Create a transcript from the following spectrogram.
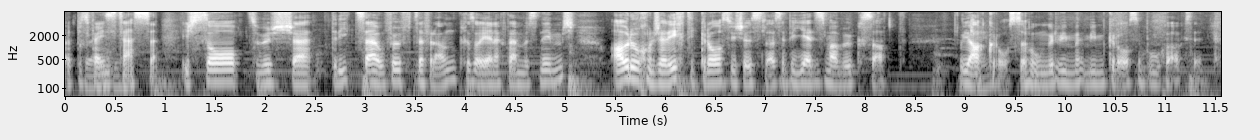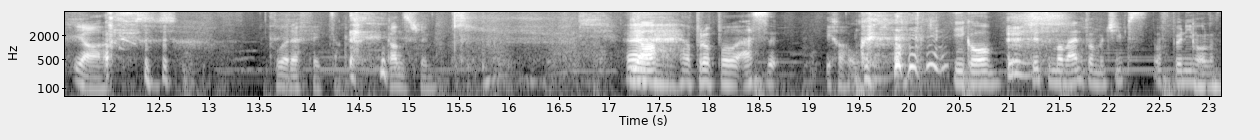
du etwas Crazy. Feines zu essen. Ist so zwischen 13 und 15 Franken, so je nachdem was du nimmst. Aber du bekommst eine richtig grosse Schüssel, also ich bin jedes Mal wirklich satt. Und ja, Okay. grosser Hunger, wie man meinem grossen Bauch angesehen Ja. Pure Fetzer. Ganz schlimm. Ja. Äh, apropos Essen. Ich habe Hunger. Ich gehe jetzt im Moment, wo wir Chips auf die Bühne holen.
